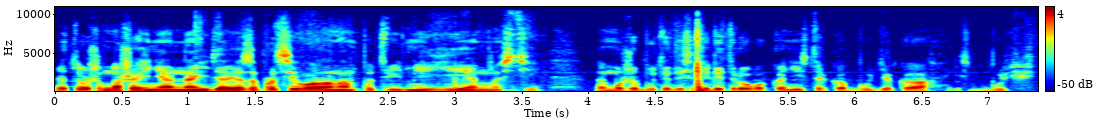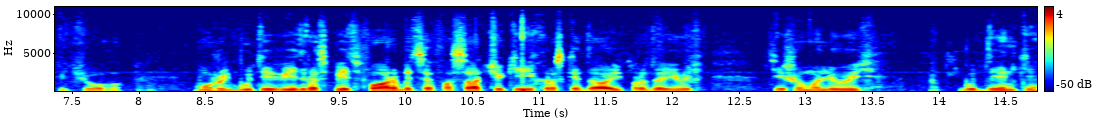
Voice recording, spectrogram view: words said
Для того, щоб наша геніальна ідея запрацювала, нам потрібні ємності. Це може бути 10-літрова каністерка, будь-яка із будь-від чого. Можуть бути відра з-під фарби, це фасадчики, їх розкидають, продають, ті, що малюють будинки.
